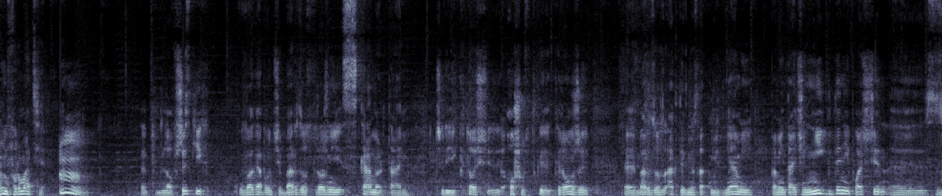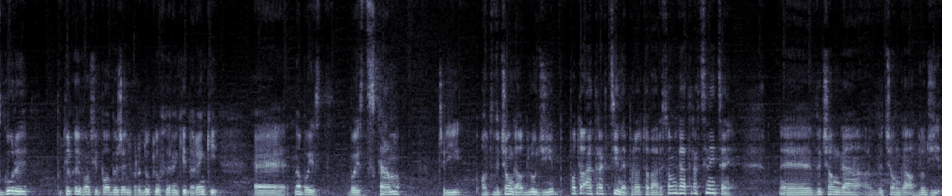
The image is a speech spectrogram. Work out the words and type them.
informacje. Dla wszystkich, uwaga, bądźcie bardzo ostrożni, scammer time, czyli ktoś, oszust krąży e, bardzo aktywnie ostatnimi dniami. Pamiętajcie, nigdy nie płaćcie e, z góry, tylko i wyłącznie po obejrzeniu produktów ręki do ręki, no bo jest, bo jest scam, czyli od, wyciąga od ludzi, po to atrakcyjne towary są w atrakcyjnej cenie, e, wyciąga, wyciąga od ludzi,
